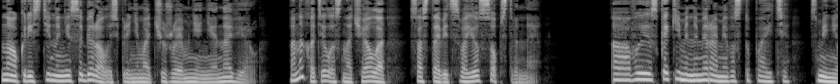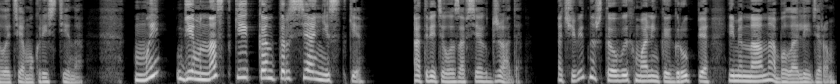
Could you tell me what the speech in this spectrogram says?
но Кристина не собиралась принимать чужое мнение на веру. Она хотела сначала составить свое собственное. «А вы с какими номерами выступаете?» — сменила тему Кристина. «Мы гимнастки-конторсионистки», — ответила за всех Джада. Очевидно, что в их маленькой группе именно она была лидером.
